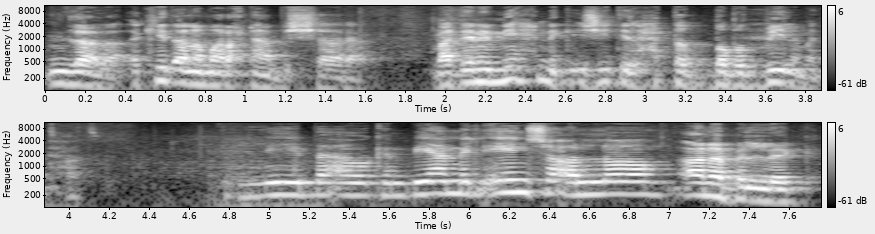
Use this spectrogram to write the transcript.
لا لا أكيد أنا ما رح نام بالشارع. بعدين منيح انك إجيتي لحتى تضبط بيه لمدحت. ليه بقى؟ وكان بيعمل إيه إن شاء الله؟ أنا بقول لك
